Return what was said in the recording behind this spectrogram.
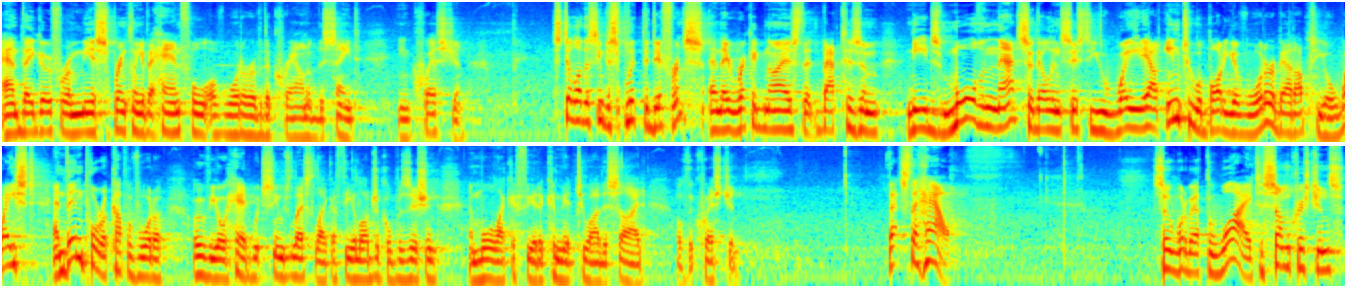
and they go for a mere sprinkling of a handful of water over the crown of the saint in question. Still, others seem to split the difference, and they recognize that baptism needs more than that, so they'll insist that you wade out into a body of water about up to your waist, and then pour a cup of water over your head, which seems less like a theological position and more like a fear to commit to either side of the question. That's the how. So, what about the why? To some Christians,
